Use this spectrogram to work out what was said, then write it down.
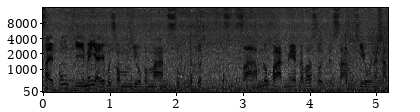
ใส่ปุ้งกีไม่ใหญ่ผู้ชมอยู่ประมาณ 0.3 ลูกบาศก์เมตร หรือว่า 0.3 คิวนะครับ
